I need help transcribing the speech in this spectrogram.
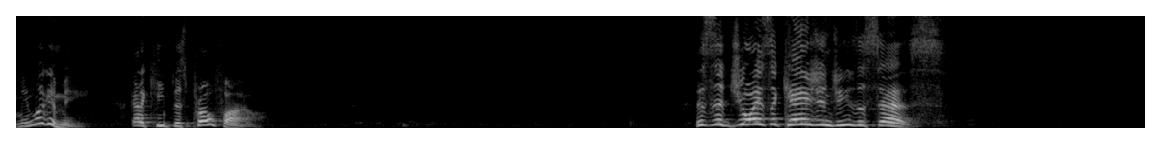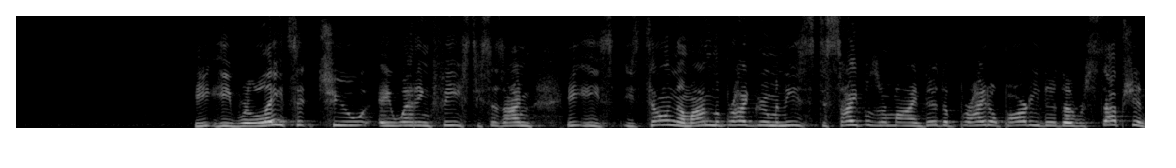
I mean, look at me. I got to keep this profile. This is a joyous occasion, Jesus says. He, he relates it to a wedding feast. He says, I'm, he, he's, he's telling them, I'm the bridegroom and these disciples are mine. They're the bridal party, they're the reception.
